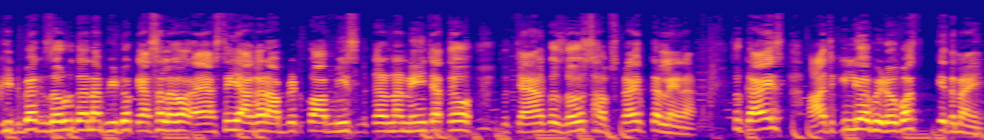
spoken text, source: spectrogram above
फीडबैक ज़रूर देना वीडियो कैसा लगा। और ऐसे ही अगर अपडेट को आप मिस करना नहीं चाहते हो तो चैनल को ज़रूर सब्सक्राइब कर लेना। तो गाइज़ आज के लिए वीडियो बस इतना ही।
